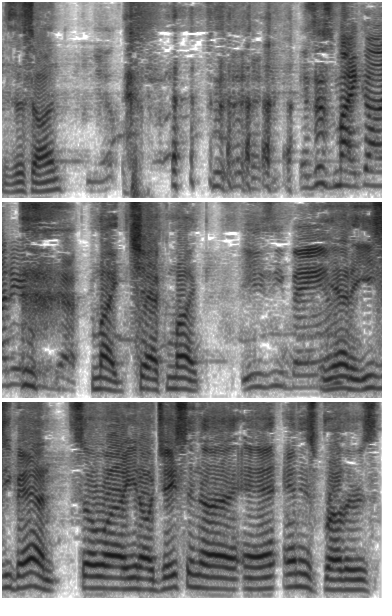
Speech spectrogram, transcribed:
is this on? Yep. is this mic on here? Yeah. Mike, check, Mike. Easy Band. Yeah, the Easy Band. So, uh, you know, Jason uh, and, and his brothers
